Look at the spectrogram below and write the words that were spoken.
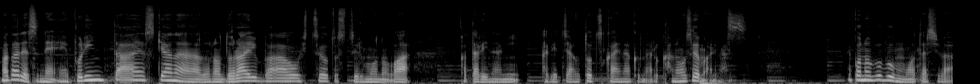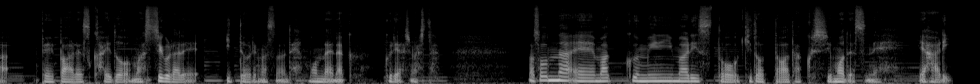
またですね、プリンタースキャナーなどのドライバーを必要としているものは、カタリナにあげちゃうと使えなくなる可能性もあります。でこの部分も私はペーパーレス街道まっしぐらで行っておりますので、問題なくクリアしました。まあ、そんな、えー、Mac ミニマリストを気取った私もですね、やはり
